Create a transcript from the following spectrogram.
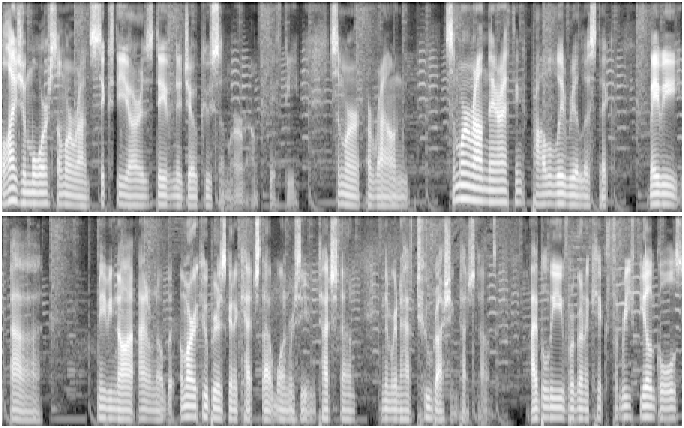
Elijah Moore, somewhere around 60 yards. David Njoku, somewhere around 50. Somewhere around, somewhere around there, I think probably realistic. Maybe, uh, maybe not, I don't know, but Amari Cooper is going to catch that one receiving touchdown, and then we're going to have two rushing touchdowns. I believe we're going to kick three field goals,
